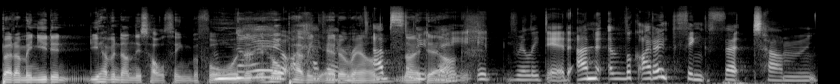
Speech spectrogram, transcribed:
but I mean, you didn't, you haven't done this whole thing before, no, and it helped having Ed around, Absolutely. no doubt. It really did. And uh, look, I don't think that. Um,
